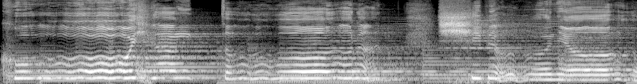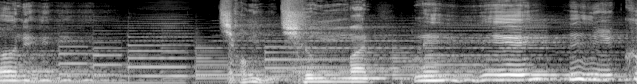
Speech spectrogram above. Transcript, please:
고향 떠난 십여 년을 청춘만 늙고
